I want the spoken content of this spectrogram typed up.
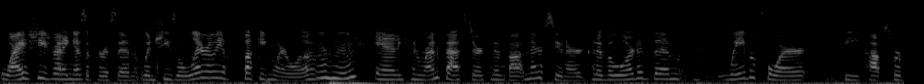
why she's running as a person when she's literally a fucking werewolf Mm-hmm. and can run faster, could have gotten there sooner, could have alerted them way before the cops were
